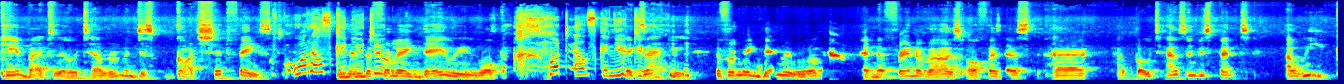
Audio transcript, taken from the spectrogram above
Came back to the hotel room and just got shit faced. What else can you do? The following day we woke. what else can you exactly. do? Exactly. The following day we woke and a friend of ours offered us her, her boathouse, and we spent a week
